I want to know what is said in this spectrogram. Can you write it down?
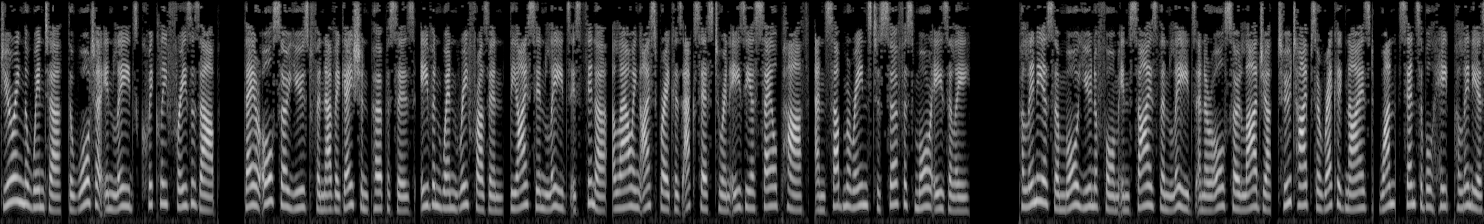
During the winter, the water in leads quickly freezes up. They are also used for navigation purposes, even when refrozen. The ice in leads is thinner, allowing icebreakers access to an easier sail path, and submarines to surface more easily. Polynyas are more uniform in size than leads and are also larger. Two types are recognized: one, sensible heat polynyas,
